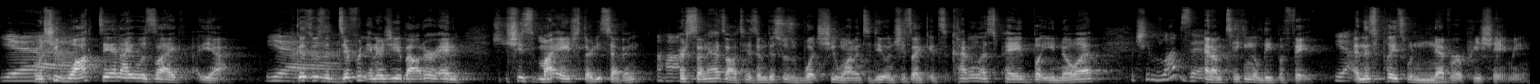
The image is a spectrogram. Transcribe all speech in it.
Yeah. when she walked in, I was like, yeah. Yeah. Because there's a different energy about her and she's my age, 37. Uh-huh. Her son has autism. This was what she wanted to do. And she's like, it's kind of less pay, but you know what? But she loves it. and I'm taking a leap of faith. Yeah. And this place would never appreciate me.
